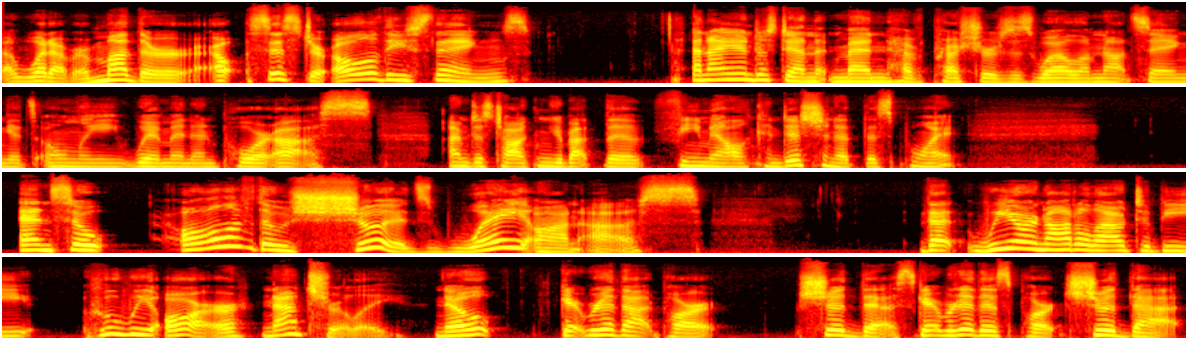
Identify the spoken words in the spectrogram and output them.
uh, whatever, mother, uh, sister, all of these things. And I understand that men have pressures as well. I'm not saying it's only women and poor us. I'm just talking about the female condition at this point. And so all of those shoulds weigh on us that we are not allowed to be who we are naturally. Nope, get rid of that part. Should this, get rid of this part, should that.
